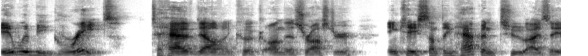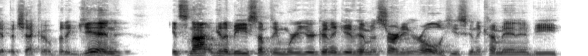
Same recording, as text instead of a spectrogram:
it would be great to have Dalvin Cook on this roster in case something happened to Isaiah Pacheco. But again, it's not going to be something where you're going to give him a starting role. He's going to come in and be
